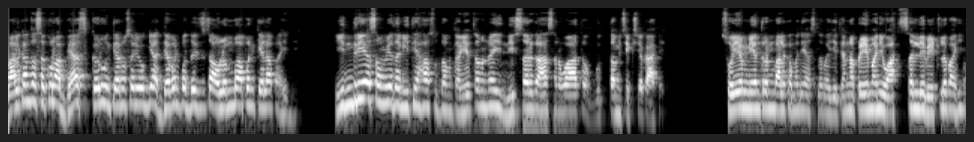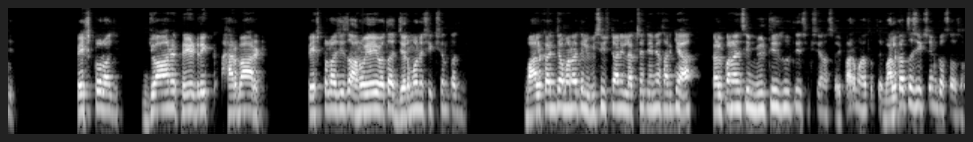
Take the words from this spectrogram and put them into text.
बालकांचा सखोल अभ्यास करून त्यानुसार योग्य अध्यापन पद्धतीचा अवलंब आपण केला पाहिजे. इंद्रिय संवेदन इथे हा सुद्धा म्हणतात याचं म्हणणं निसर्ग हा सर्वात उत्तम शिक्षक आहे. स्वयं नियंत्रण बालकामध्ये असलं पाहिजे. त्यांना प्रेम आणि वात्सल्य भेटलं पाहिजे. पेस्टोलॉजी. जॉन फ्रेडरिक हार्बार्ट पेस्टोलॉजीचा अनुयायी होता जर्मन शिक्षण तज्ञ बालकांच्या मनातील विशिष्ट आणि लक्षात येण्यासारख्या कल्पनांशी मिळती जुळती शिक्षण असतं. फार महत्वाचं आहे. बालकाचं शिक्षण कसं असं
